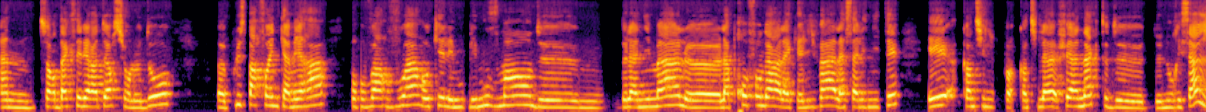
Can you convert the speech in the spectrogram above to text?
une sorte d'accélérateur sur le dos, euh, plus parfois une caméra pour pouvoir voir ok les, les mouvements de de l'animal, euh, la profondeur à laquelle il va, la salinité et quand il quand il a fait un acte de, de nourrissage,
